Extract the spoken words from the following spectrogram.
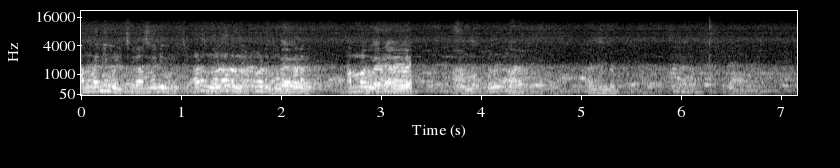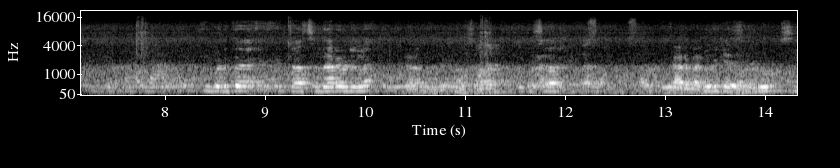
അമ്മനെ വിളിച്ചു അമ്മനെ വിളിച്ചു. അവിടെ നിന്ന് അവിടെ നിന്ന് അവിടെ നിന്ന് അവിടെ നിന്ന് അമ്മ വരാം ആ മക്കൾ ഇവിടുത്തെ തഹസിൽദാർ ഇവിടെയുള്ള ഒരു കേസ് ഒരു സി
